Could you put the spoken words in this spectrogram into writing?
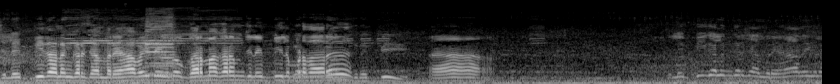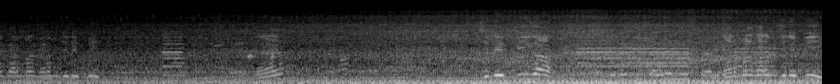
ਜਲੇਬੀ ਦਾ ਲੰਗਰ ਚੱਲ ਰਿਹਾ ਬਾਈ ਦੇਖ ਲਓ ਗਰਮਾ ਗਰਮ ਜਲੇਬੀ ਲੰਬੜਦਾਰ। ਜਲੇਬੀ। ਹਾਂ। ਜਲੇਬੀ ਦਾ ਲੰਗਰ ਚੱਲ ਰਿਹਾ ਦੇਖ ਲੈ ਗਰਮਾ ਗਰਮ ਜਲੇਬੀ। ਹੈ? ਜਲੇਬੀ ਦਾ। ਗਰਮਾ ਗਰਮ ਜਲੇਬੀ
